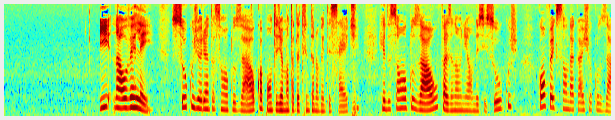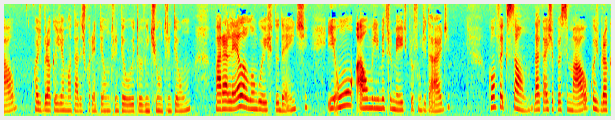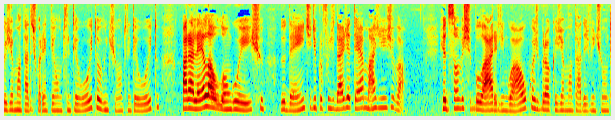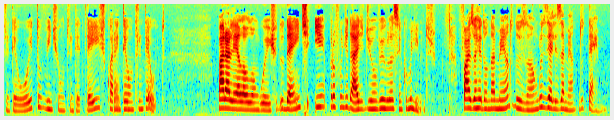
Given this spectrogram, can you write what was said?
E na overlay, sucos de orientação oclusal com a ponta diamantada 3097, redução oclusal fazendo a união desses sucos, confecção da caixa oclusal com as brocas diamantadas 41, 38 ou 21, 31, paralela ao longo eixo do dente e 1 a 1 mm de profundidade, confecção da caixa proximal com as brocas diamantadas 41, 38 ou 21, 38, paralela ao longo eixo do dente de profundidade até a margem gengival. Redução vestibular e lingual com as brocas diamantadas 21, 38, 21, 33, 41, 38. Paralela ao longo eixo do dente e profundidade de 1,5 mm. Faz o arredondamento dos ângulos e alisamento do termo,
